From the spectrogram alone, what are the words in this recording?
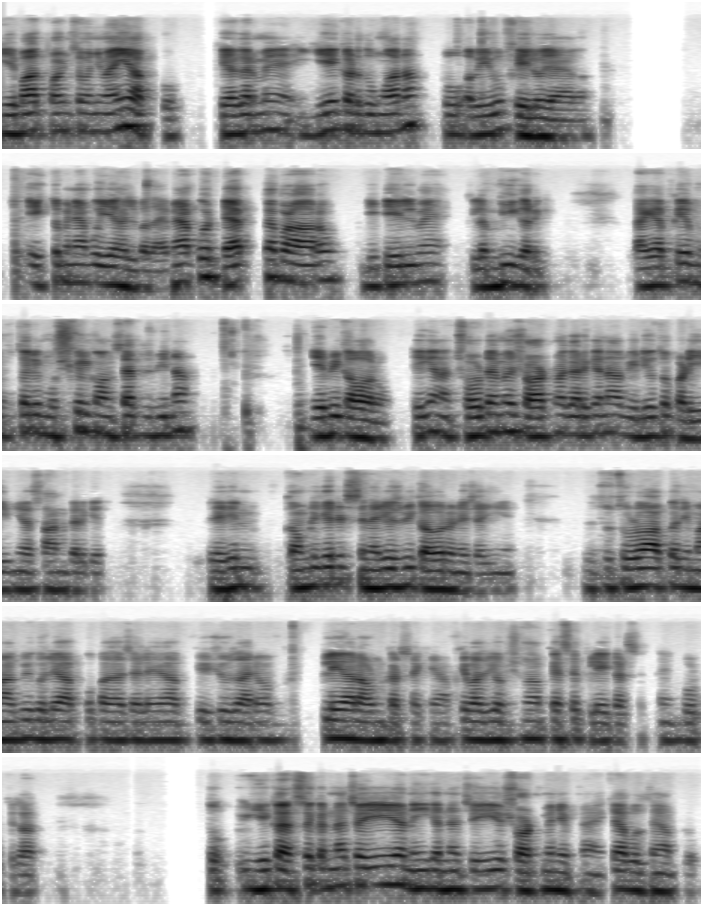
ये बात पॉइंट समझ में आई आपको कि अगर मैं ये कर दूँगा ना तो अभी वो फेल हो जाएगा। तो एक तो मैंने आपको ये हल बताया। मैं आपको डेप्थ में पढ़ा रहा हूँ डिटेल में, लंबी करके, ताकि आपके मुख्तलि मुश्किल कॉन्सेप्ट भी ना, ये भी कवर हो। ठीक है ना? छोटे में शॉर्ट में करके ना वीडियो तो पढ़ी नहीं आसान करके। लेकिन कॉम्प्लिकेटेड सिनेरियोज भी कवर होने चाहिए। तो थोड़ा आपका दिमाग भी खुले आपको पता चलेगा आपके इश्यूज़ आ रहे हो प्ले अराउंड कर सके। आपके पास भी ऑप्शन आप कैसे प्ले कर सकते हैं बोर्ड के साथ? तो ये कैसे करना चाहिए या नहीं करना चाहिए? शॉर्ट में निपटाएँ। क्या बोलते हैं आप लोग?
